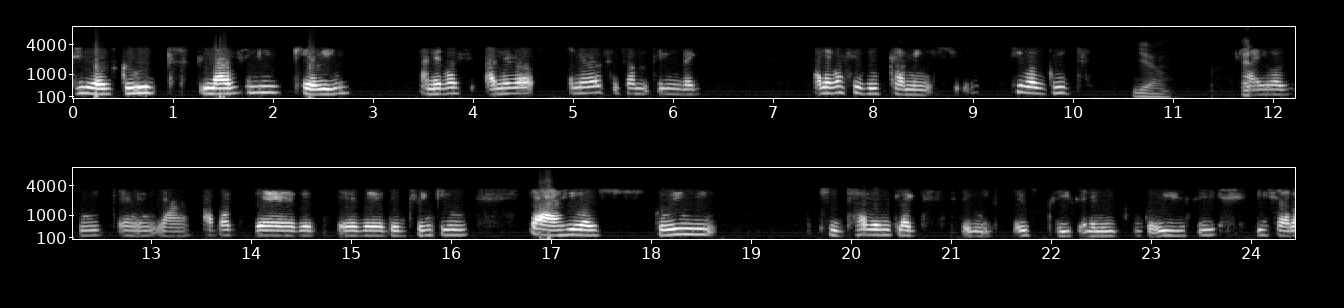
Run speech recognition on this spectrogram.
He was good, lovely, caring. I never, I never, I never see something like. I never see this coming. He, he was good. Yeah. Yeah, he was good, and yeah, about the the, the the the drinking. Yeah, he was going to talent like in this place, and then we go- see each other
